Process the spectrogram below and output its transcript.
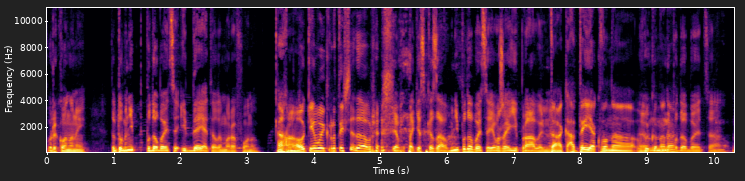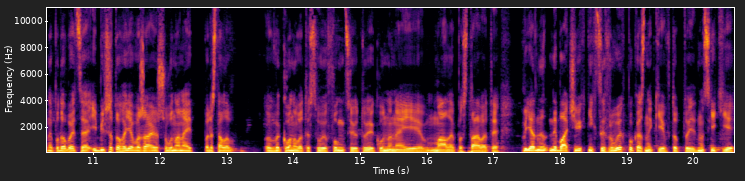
Переконаний. Тобто мені подобається ідея телемарафону. Ага, окей, викрутився добре. Я б так і сказав. Мені подобається, я вважаю її правильною. Так, а те, як вона Е, виконана? Не подобається. Не подобається. І більше того, я вважаю, що вона навіть перестала виконувати свою функцію, ту, яку на неї мали поставити. Я не, бачу їхніх цифрових показників, тобто наскільки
